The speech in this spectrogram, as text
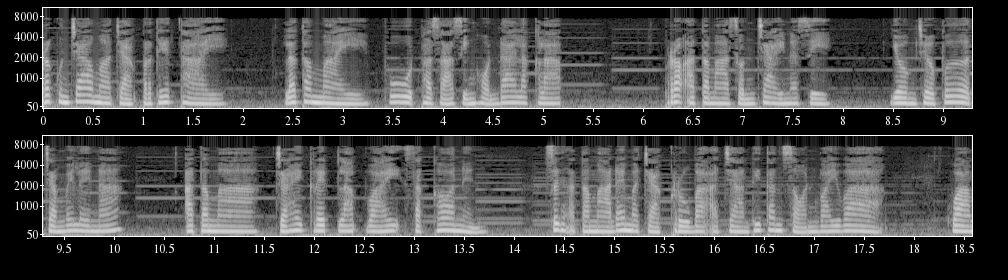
ระคุณเจ้ามาจากประเทศไทย แล้วทำไมพูดภาษาสิงหนได้ล่ะครับ เพราะอาตมาสนใจนะสิ โยมเชอเฟอร์จำไว้เลยนะอาตมาจะให้เคล็ดลับไว้สักข้อหนึ่ง ซึ่งอาตมาได้มาจากครูบาอาจารย์ที่ท่านสอนไว้ว่า ความ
